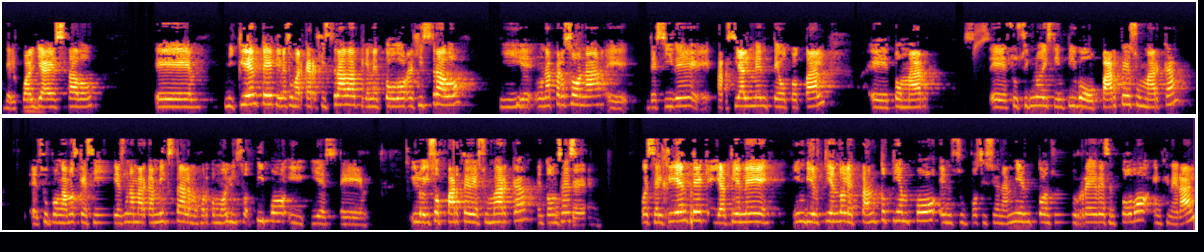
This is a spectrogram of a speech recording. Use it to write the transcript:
Del cual ya he estado. Eh, mi cliente tiene su marca registrada, tiene todo registrado y una persona eh, decide parcialmente o total tomar su signo distintivo o parte de su marca eh, supongamos que si es una marca mixta, a lo mejor como el isotipo y, y este y lo hizo parte de su marca. Entonces, pues el cliente que ya tiene invirtiéndole tanto tiempo en su posicionamiento, en sus redes, en todo en general,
